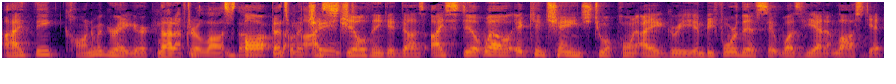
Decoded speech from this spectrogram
I think Conor McGregor Not after a loss, though. Bar- That's when it changed. I still think it does. I still well, it can change to a point. I agree. And before this, it was he hadn't lost yet.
